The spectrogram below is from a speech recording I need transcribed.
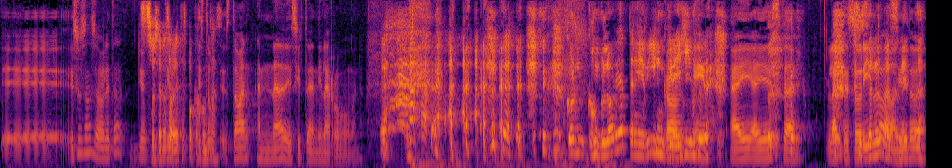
Eh, ¿Es Susana Zabaleta? Susana Zabaleta es Pocahontas. estaban a nada de decirte Daniela Robo, mano. con, con, Gloria Trevi, increíble. ahí, ahí está. La tesorito haciendo,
